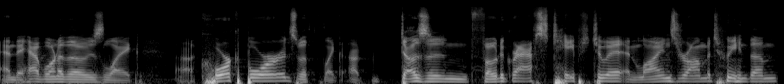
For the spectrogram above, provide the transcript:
and they have one of those like uh, cork boards with like a dozen photographs taped to it and lines drawn between them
